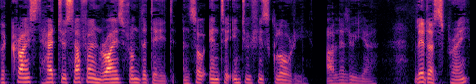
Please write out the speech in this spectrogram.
The Christ had to suffer and rise from the dead, and so enter into his glory. Alleluia. Let us pray.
